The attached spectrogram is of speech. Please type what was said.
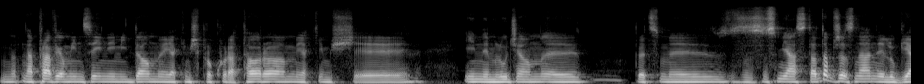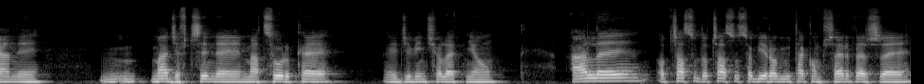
naprawiał między innymi domy jakimś prokuratorom, jakimś e, innym ludziom, e, powiedzmy, z, z miasta, dobrze znany, lubiany. Ma dziewczynę, ma córkę dziewięcioletnią, ale od czasu do czasu sobie robił taką przerwę, że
